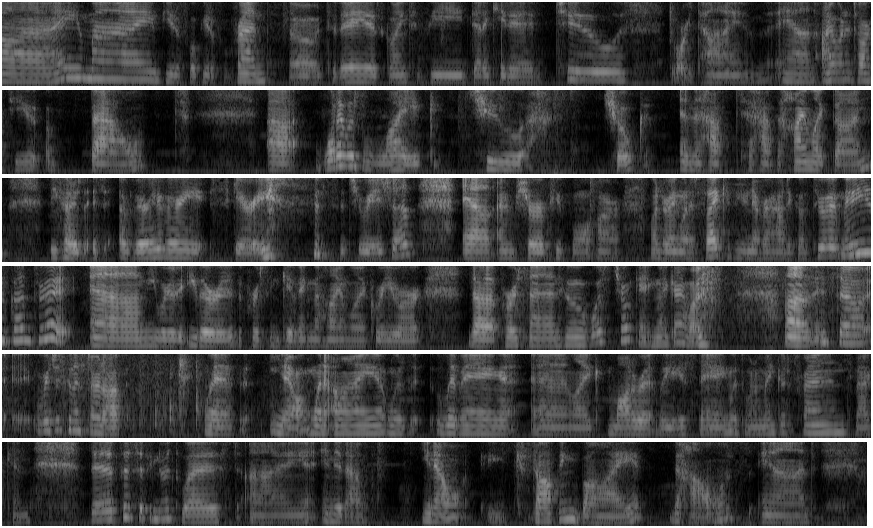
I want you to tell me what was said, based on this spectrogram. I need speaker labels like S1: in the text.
S1: Hi, my beautiful, beautiful friends. So, today is going to be dedicated to story time, and I want to talk to you about uh, what it was like to choke and then have to have the Heimlich done because it's a very, very scary situation. And I'm sure people are wondering what it's like if you've never had to go through it. Maybe you've gone through it and you were either the person giving the Heimlich or you were the person who was choking, like I was. Um, so we're just to start off with you know when i was living and like moderately staying with one of my good friends back in the pacific northwest i ended up you know stopping by the house and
